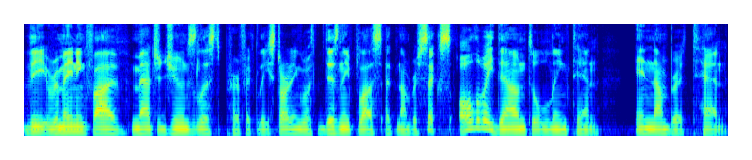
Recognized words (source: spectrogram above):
The remaining five match June's list perfectly, starting with Disney Plus at number six, all the way down to LinkedIn in number 10.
